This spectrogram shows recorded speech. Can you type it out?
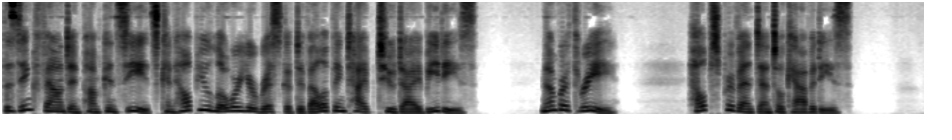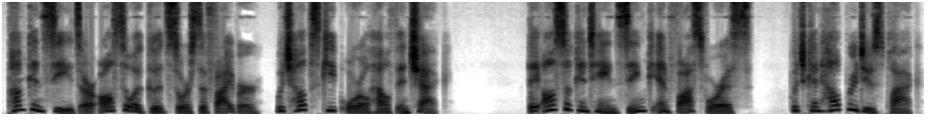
The zinc found in pumpkin seeds can help you lower your risk of developing type 2 diabetes. Number 3. Helps prevent dental cavities. Pumpkin seeds are also a good source of fiber, which helps keep oral health in check. They also contain zinc and phosphorus, which can help reduce plaque,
